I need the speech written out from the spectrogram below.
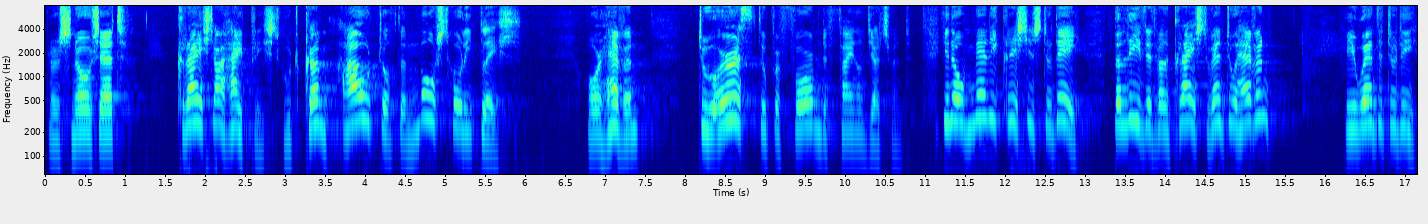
Brother Snow said, Christ our high priest would come out of the most holy place, or heaven, to earth to perform the final judgment. You know, many Christians today believe that when Christ went to heaven, he went into the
